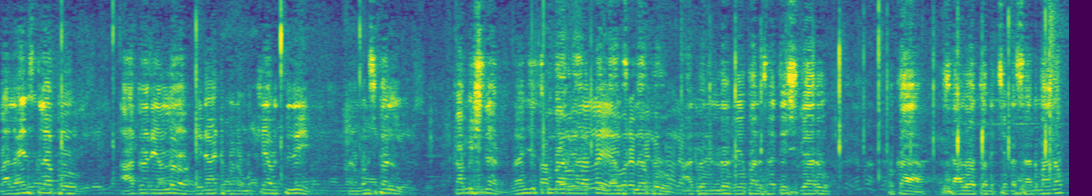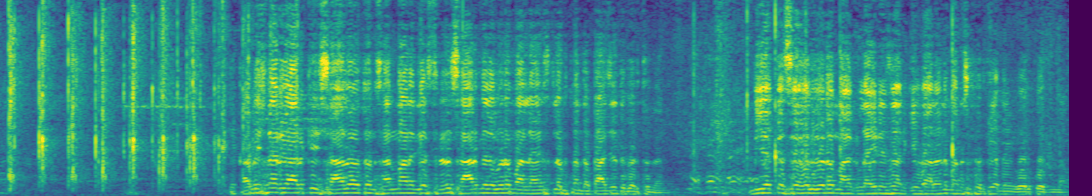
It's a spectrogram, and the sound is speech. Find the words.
మా లయన్స్ క్లబ్ ఆధ్వర్యంలో ఈనాటి మన ముఖ్య అతిథి మున్సిపల్ కమిషనర్ రంజిత్ కుమార్ గారికి ఆధ్వర్యంలో రేపాల సతీష్ గారు ఒక శాలువతో చిన్న సన్మానం. కమిషనర్ గారికి శాలువతో సన్మానం చేస్తున్నాడు సార్ మీద కూడా మా లయన్స్ క్లబ్ కొంత బాధ్యత పెడుతుందని. మీ యొక్క సేవలు కూడా మాకు లైనిజానికి ఇవ్వాలని మనస్ఫూర్తిగా మేము కోరుకుంటున్నాం.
